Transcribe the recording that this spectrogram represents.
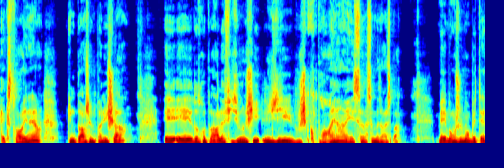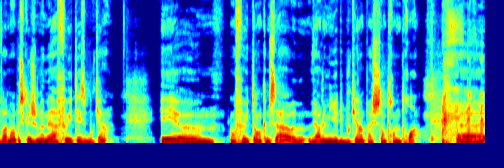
extraordinaire. D'une part, j'aime pas les chats, et, et d'autre part, la physiologie, je dis, je comprends rien et ça, ça m'intéresse pas. Mais bon, je m'embêtais vraiment parce que je me mets à feuilleter ce bouquin et euh, en feuilletant comme ça, euh, vers le milieu du bouquin, page 133, euh,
